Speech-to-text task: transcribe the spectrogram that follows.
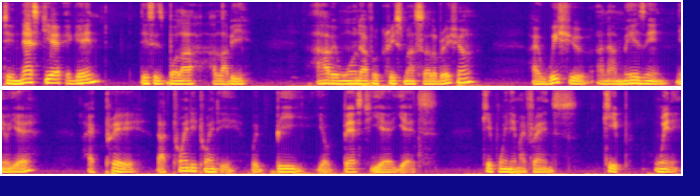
Till next year again, this is Bola Alabi. Have a wonderful Christmas celebration. I wish you an amazing new year. I pray that 2020 will be your best year yet. Keep winning, my friends. Keep winning.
